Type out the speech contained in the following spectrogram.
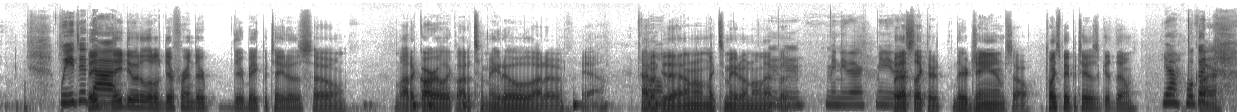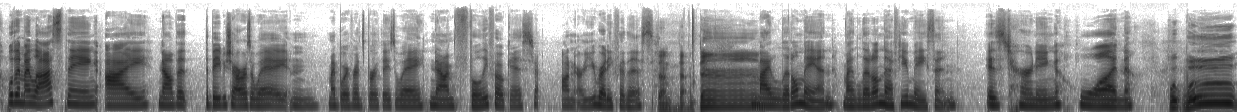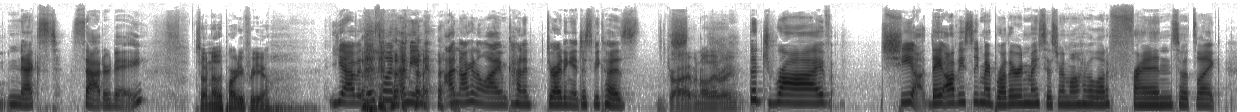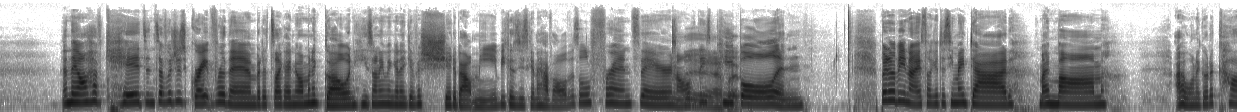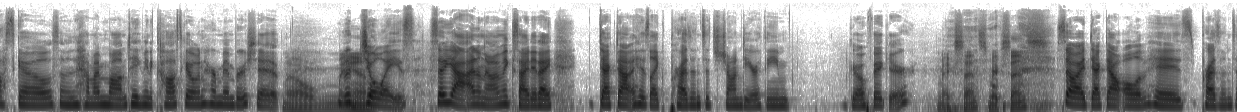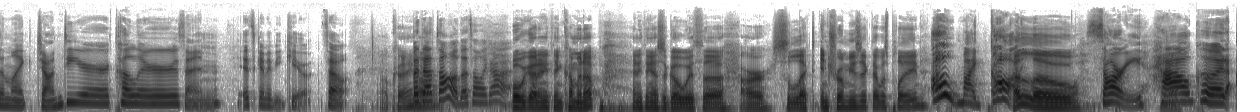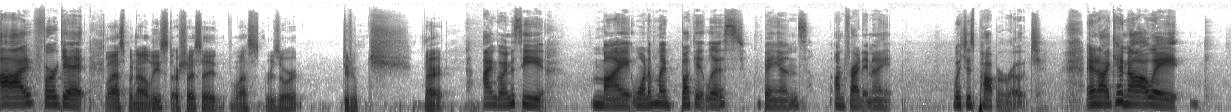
We did they that. they do it a little different. They're they're baked potatoes, so a lot of garlic, a lot of tomato, a lot of yeah. I don't Oh. do that. I don't like tomato and all that, Mm-mm. Me neither. Me neither. but but that's like their their jam. So twice baked potatoes is good though. Yeah, well, good. Fire. Well, then my last thing, I now that the baby shower's away and my boyfriend's birthday's away, now I'm fully focused on. Are you ready for this? Dun dun dun. My little man, my little nephew Mason, is turning one Woo, woo. next Saturday. So another party for you. Yeah, but this one, I mean, I'm not gonna lie, I'm kind of dreading it just because The drive and all that, right? the drive she they obviously my brother and my sister-in-law have a lot of friends so it's like and they all have kids and stuff which is great for them but it's like i know i'm gonna go and he's not even gonna give a shit about me because he's gonna have all of his little friends there and all of Yeah, these but- people and but it'll be nice i'll get to see my dad my mom i want to go to costco so i'm gonna have my mom take me to costco and her membership Oh man. the joys. So yeah, I don't know. I'm excited. I decked out his like presents. It's John Deere theme. Go figure. Makes sense. Makes sense. So I decked out all of his presents in like John Deere colors, and it's gonna be cute. So, Okay. but that's all. That's all I got. Well, we got anything coming up? Anything has to go with uh, our select intro music that was played? oh my god! Hello. Sorry. How could I forget? Last but not least, or should I say last resort? Doo-doo. All right. I'm going to see my one of my bucket list bands on Friday night, which is Papa Roach. And I cannot wait.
